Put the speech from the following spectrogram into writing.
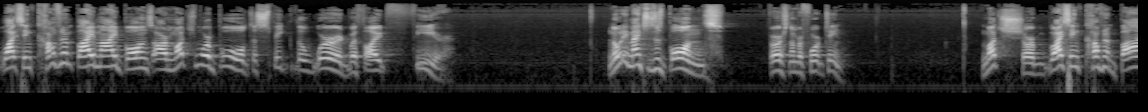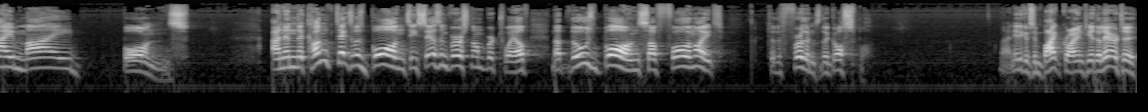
waxing confident by my bonds, are much more bold to speak the word without fear. Nobody mentions his bonds, verse number 14. Much, or waxing confident by my bonds. And in the context of his bonds, he says in verse number 12 that those bonds have fallen out to the furtherance of the gospel. I need to give some background here. The letter to,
